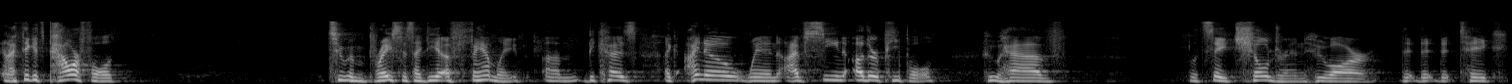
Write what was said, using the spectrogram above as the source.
And I think it's powerful to embrace this idea of family um, because, like, I know when I've seen other people who have, let's say, children who are that, that, that take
